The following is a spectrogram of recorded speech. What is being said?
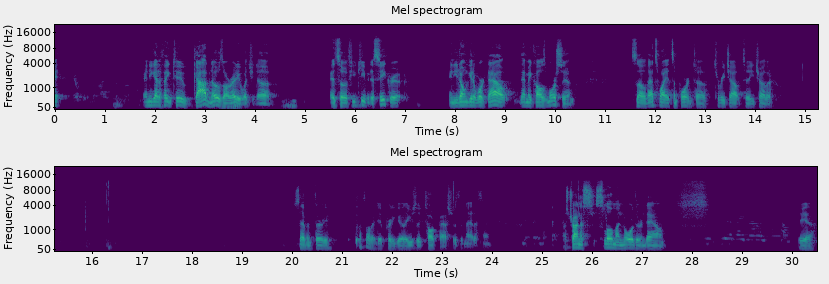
and helping somebody through something. And you got to think too, God knows already what you done. And so if you keep it a secret and you don't get it worked out, that may cause more sin. So that's why it's important to to reach out to each other. Seven thirty. I thought I did pretty good. I usually talk faster than that. I think. I was trying to s- slow my northern down. Yeah.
